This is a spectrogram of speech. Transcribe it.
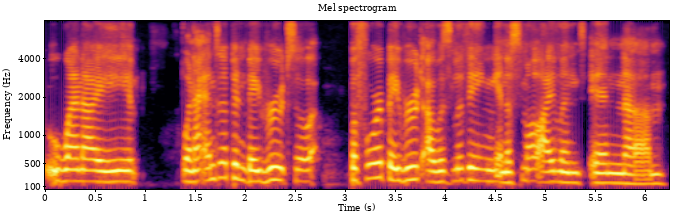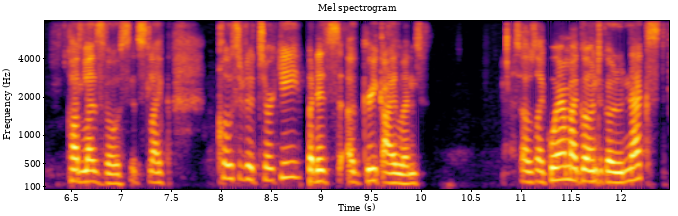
when I when I ended up in Beirut, so before Beirut, I was living in a small island in um, called Lesvos. It's like closer to Turkey, but it's a Greek island. So I was like, where am I going to go to next?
